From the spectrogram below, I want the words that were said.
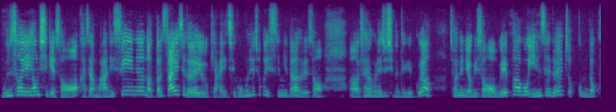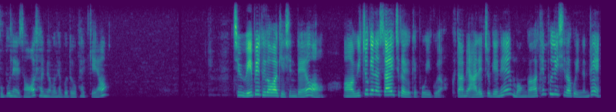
문서의 형식에서 가장 많이 쓰이는 어떤 사이즈를 이렇게 아예 제공을 해주고 있습니다. 그래서 어, 사용을 해주시면 되겠고요. 저는 여기서 웹하고 인쇄를 조금 더 구분해서 설명을 해보도록 할게요. 지금 웹에 들어와 계신데요. 어, 위쪽에는 사이즈가 이렇게 보이고요. 그 다음에 아래쪽에는 뭔가 템플릿이라고 있는데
